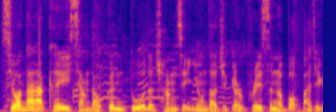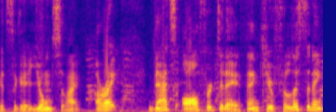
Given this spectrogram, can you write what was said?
希望大家可以想到更多的场景用到这个 reasonable，把这个词给用起来。All right, that's all for today. Thank you for listening.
